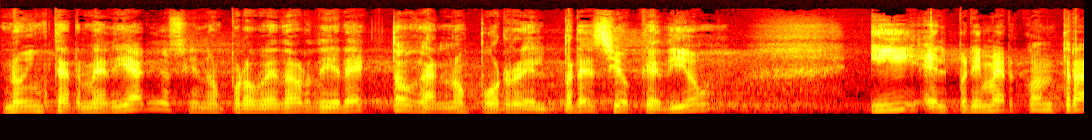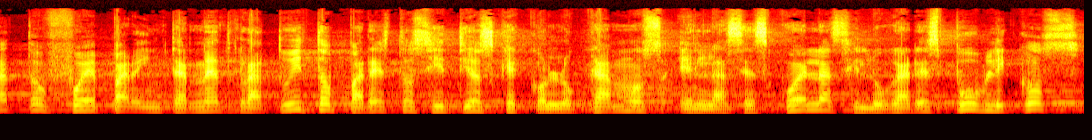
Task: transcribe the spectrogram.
no intermediario, sino proveedor directo, ganó por el precio que dio y el primer contrato fue para Internet gratuito para estos sitios que colocamos en las escuelas y lugares públicos.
